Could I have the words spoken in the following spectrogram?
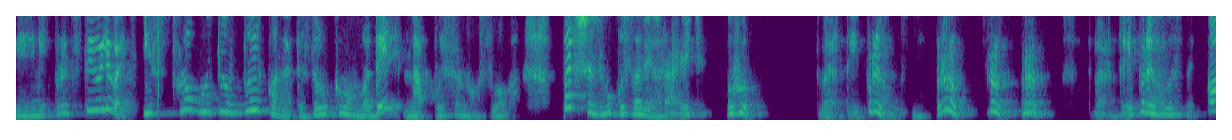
Візьміть простий олівець і спробуйте виконати звукову модель написаного слова. Перший звук у слові грають Г. Твердий приголосний. Р, Р, Р. Твердий приголосний. А.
